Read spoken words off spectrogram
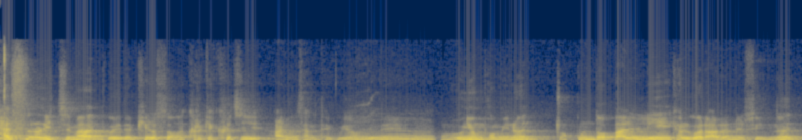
할 수는 있지만 그거에 대한 필요성은 그렇게 크지 않은 상태고요. 네. 음. 어, 응용 범위는 조금 더 빨리 결과를 알아낼 수 있는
